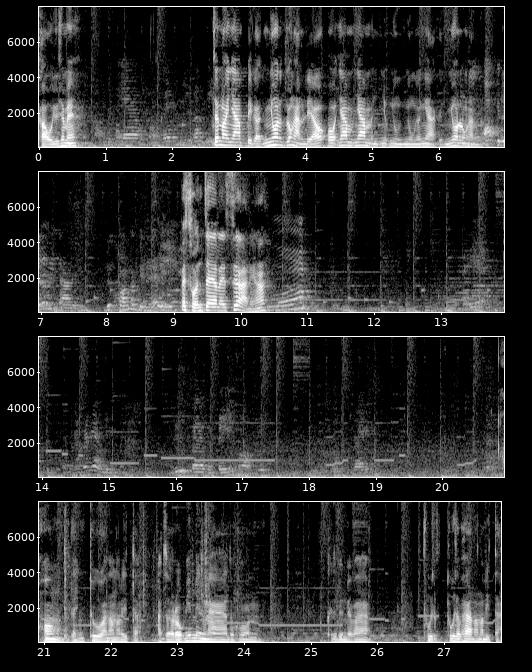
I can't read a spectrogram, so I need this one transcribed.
เข่าอยู่ใช่ไหม จะหน่อยยามไปกับย้อนลงหันแล้วเพราะย่ามย่ามยุ่งยุ่งยุ่งยากๆย้อนลงหัน คอปิดเรื่องนิตาเลยดึกคอนก็ปิดเลยไปสนใจอะไรเสื้อเนี่ยฮะ โอ้ห้องแต่งตัวน้องนาริตะอาจจะรกนิดนึงนะทุกคนก็จะเป็นแบบว่าตู้ตู้เสื้อผ้าน้องนาริตะ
